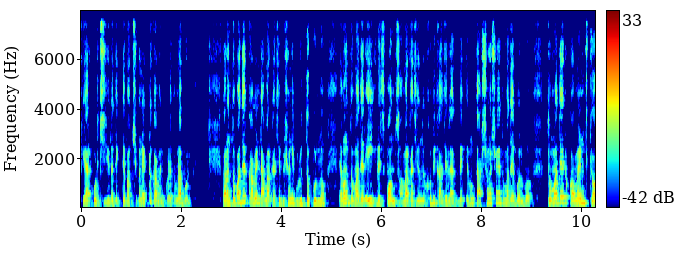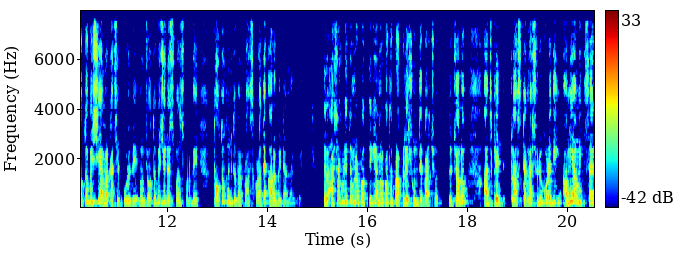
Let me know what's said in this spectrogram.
শেয়ার করছি যেটা দেখতে পাচ্ছ কিনা একটু কমেন্ট করে তোমরা বলবে কারণ তোমাদের কমেন্ট আমার কাছে ভীষণই গুরুত্বপূর্ণ এবং তোমাদের এই রেসপন্স আমার কাছে কিন্তু খুবই কাজে লাগবে এবং তার সঙ্গে সঙ্গে তোমাদের বলবো তোমাদের কমেন্ট যত বেশি আমার কাছে পড়বে এবং যত বেশি রেসপন্স করবে তত কিন্তু তোমার ক্লাস করাতে আরো বেটার লাগবে তাহলে আশা করি তোমরা প্রত্যেকেই আমার কথা প্রপারলি শুনতে পারছো তো চলো আজকে ক্লাসটা আমরা শুরু করে দিই আমি অমিত স্যার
